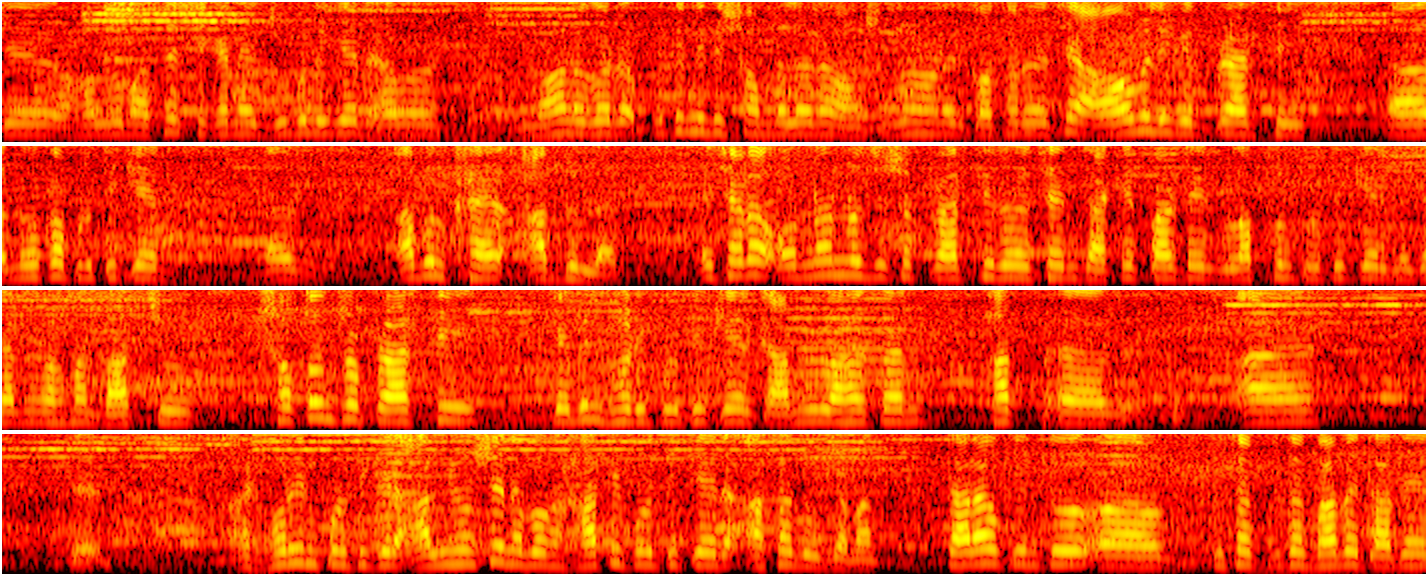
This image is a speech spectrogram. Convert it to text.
যে হলরুম আছে, সেখানে যুবলীগের মহানগর প্রতিনিধি সম্মেলনে অংশগ্রহণের কথা রয়েছে। আওয়ামী লীগের প্রার্থী নৌকা প্রতীকের আবুল খায়ের আবদুল্লাহ। এছাড়া অন্যান্য যেসব প্রার্থী রয়েছেন, জাকির পার্টির গোলাপফুল প্রতীকের মিজানুর রহমান বাচ্চু, স্বতন্ত্র প্রার্থী টেবিল ঘড়ি প্রতীকের কামরুল হাসান, হাত হরিণ প্রতীকের আলী হোসেন এবং হাতি প্রতীকের আসাদুজ্জামান। তারাও কিন্তু পৃথক পৃথকভাবে তাদের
